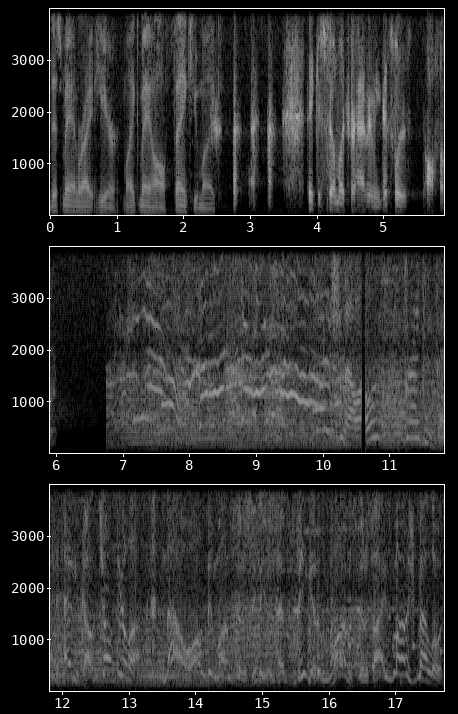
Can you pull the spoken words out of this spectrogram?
this man right here, Mike Mayhall. Thank you, Mike. Thank you so much for having me. This was awesome. Monster-sized marshmallows.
